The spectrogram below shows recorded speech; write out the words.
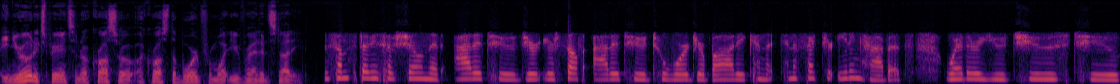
in your own experience and across across the board from what you've read and studied? Some studies have shown that attitudes, your your self attitude toward your body, can can affect your eating habits. Whether you choose to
